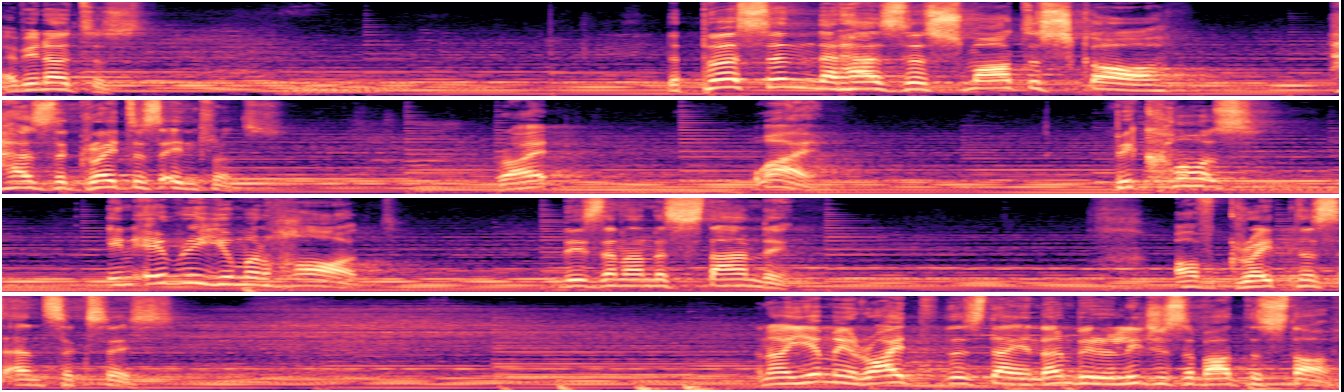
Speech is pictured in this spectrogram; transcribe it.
Have you noticed? The person that has the smartest car has the greatest entrance, right? Why? Because in every human heart, there's an understanding of greatness and success. Now, hear me right this day, and don't be religious about this stuff.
